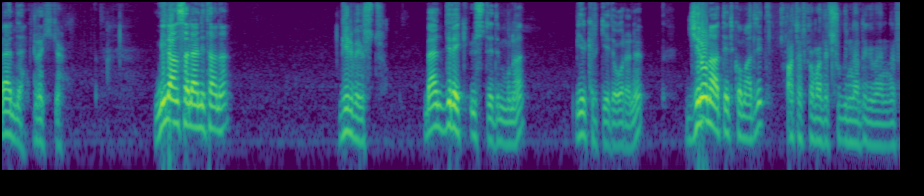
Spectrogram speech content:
Ben de. Direkt 2. Milan Salernitana. 1 ve üst. Ben direkt üst dedim buna. 1.47 oranı. Girona Atletico Madrid. Atletico Madrid şu günlerde güvenilir.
